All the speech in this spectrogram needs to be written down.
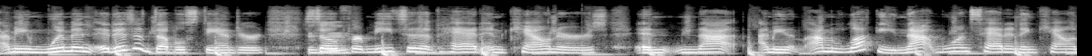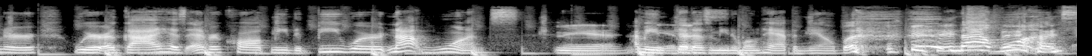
I mean, women, it is a double standard. So Mhm. for me to have had encounters and not, I mean, I'm lucky, not once had an encounter where a guy has ever called me the B word, not once. Yeah. I mean, yeah, that doesn't mean it won't happen now, but not once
